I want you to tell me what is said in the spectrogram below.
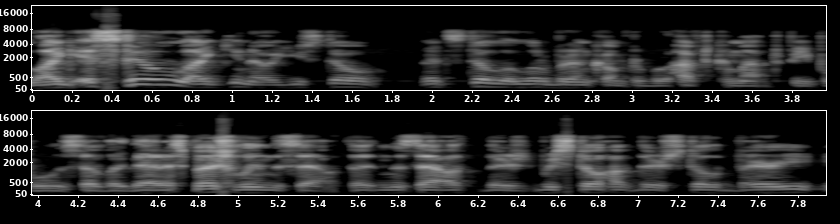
like it's still like you know you still it's still a little bit uncomfortable to have to come out to people and stuff like that, especially in the South. In the South, there's we still have there's still a very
